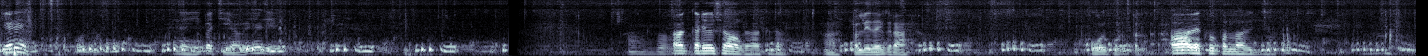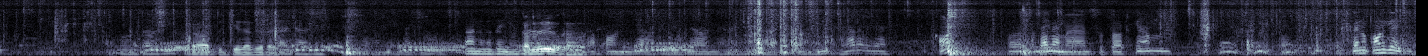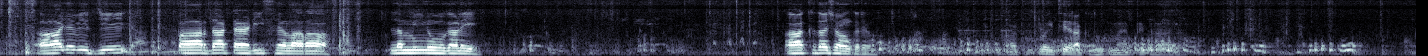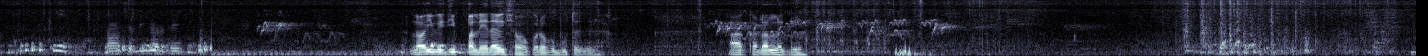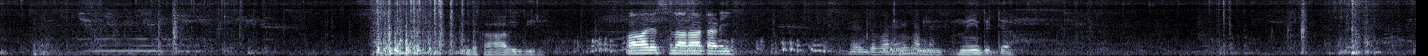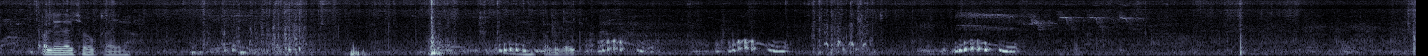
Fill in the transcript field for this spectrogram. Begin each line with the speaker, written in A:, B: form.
A: ਕਿਹੜੇ? ਨਹੀਂ ਬੱਚੇ ਆ ਗਏ ਹਜੇ। ਆ ਕਰਿਓ ਸ਼ੌਂਕ ਦਾ।
B: ਹਾਂ ਪੱਲੇ ਦਾ ਵੀ ਕਰਾ। ਖੋਲ ਖੋਲ ਪੱਲਾ।
A: ਆ ਵੇਖੋ ਪੱਲਾ ਵੀ ਜੀ।
B: ਕਰਾ ਦੂਜੇ ਦਾ ਵੀ ਕਰਾ
C: ਤੁਹਾਨੂੰ ਵਧਾਈਆਂ
B: ਕਲਰ ਵੀ ਵਿਖਾ।
C: ਕੌਣ? ਮੈਂ ਸੁੱਤਾ ਉੱਠ ਕੇ ਆ ਤੈਨੂੰ ਕੌਣ ਗਿਆ ਸੀ?
A: ਆ ਜੇ ਵੀਰ ਜੀ। ਪਾਰ ਦਾ ਟੈਡੀ ਸਲਾਰਾ, ਲੰਮੀ ਨੋਗ ਵਾਲੇ। ਅੱਖ ਦਾ ਸ਼ੌਂਕ ਕਰਿਓ।
B: ਆ ਕੁਕੜਾ ਇੱਥੇ ਰੱਖ ਦੂ, ਮੈਂ ਆਪੇ ਕਰਾ ਦਾਂ
C: ਤਾਂ ਸਿੱਧੀ ਕਰ ਦੇ
B: ਜੀ ਵੀਰ ਜੀ, ਪੱਲੇ ਦਾ ਵੀ ਸ਼ੌਂਕ ਕਰੋ ਕਬੂਤਰ ਦੇ ਆ ਕਲਰ ਲੱਗੇ। ਦਿਖਾ ਵੀ ਵੀਰ।
A: ਆ ਜੇ ਸਲਾਰਾ ਟੈਡੀ
C: ਇਹ ਦੁਬਾਰਾ ਨਹੀਂ ਕਰਨਾ
B: ਨਹੀਂ ਦੂਜਾ। ਪੱਲੇ ਦਾ ਸ਼ੌਕ ਆ ਕਰਾ।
